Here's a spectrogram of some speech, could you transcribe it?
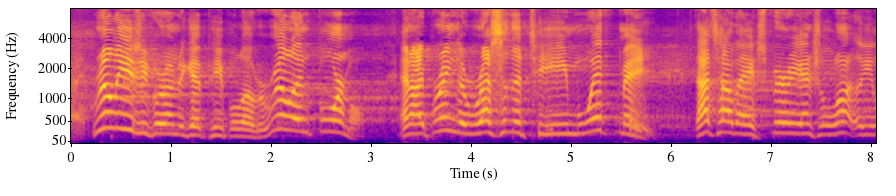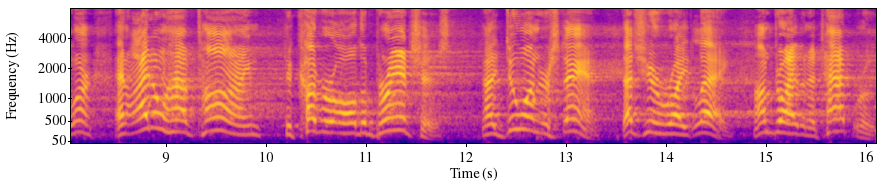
Right. Real easy for him to get people over, real informal and I bring the rest of the team with me. That's how they experientially learn. And I don't have time to cover all the branches. Now, I do understand that's your right leg. I'm driving a tap route.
